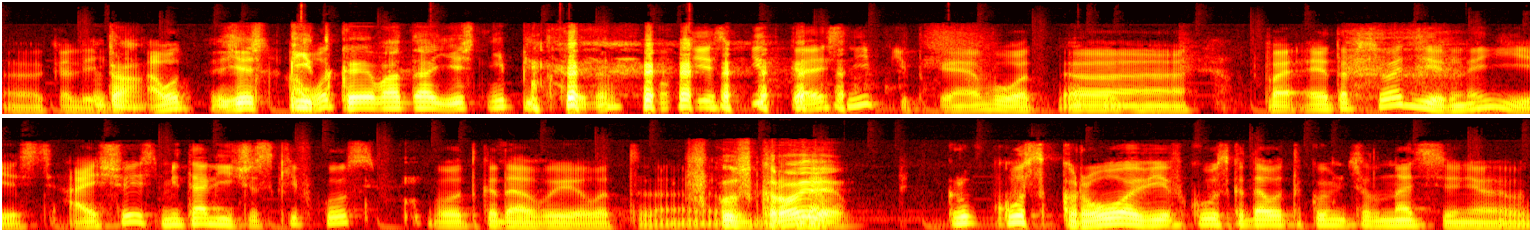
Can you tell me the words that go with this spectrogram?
э, коллеги? Да. А вот Есть а вот- питкая вода, есть не питкая, да? есть питкая, а есть не питкая, вот. Э, Это все отдельно есть. А еще есть металлический вкус. Вот когда вы вот... Вкус крови? Вкус крови, вкус, когда вот такой, знаете,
